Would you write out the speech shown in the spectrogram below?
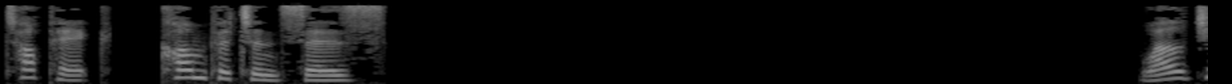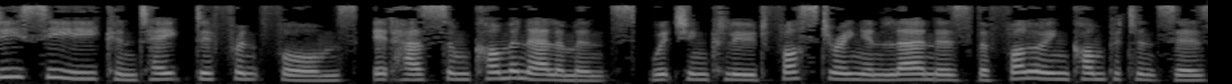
Topic: Competences. While GCE can take different forms, it has some common elements, which include fostering in learners the following competences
